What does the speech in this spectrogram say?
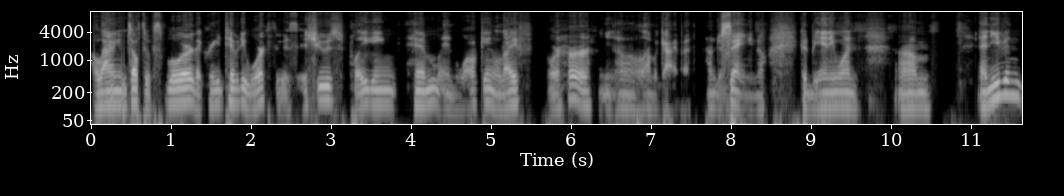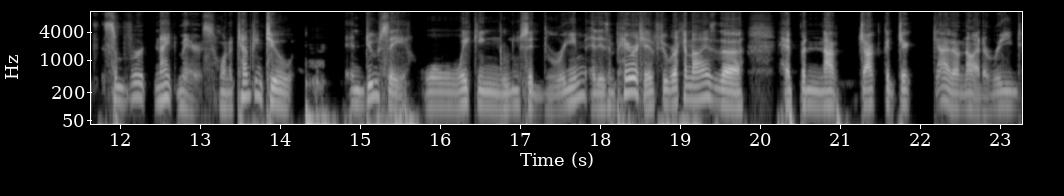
allowing himself to explore the creativity work through his issues plaguing him in walking life or her. You know, I'm a guy, but I'm just saying, you know, could be anyone. Um, and even subvert nightmares when attempting to induce a waking lucid dream, it is imperative to recognize the hypnagogic, I don't know how to read,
